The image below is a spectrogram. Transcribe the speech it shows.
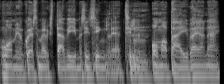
huomioon kuin esimerkiksi tämä viimeisin single, että sille mm. oma päivä ja näin.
